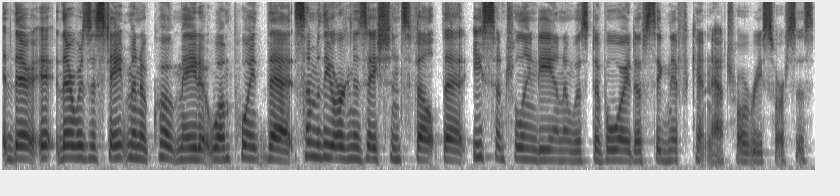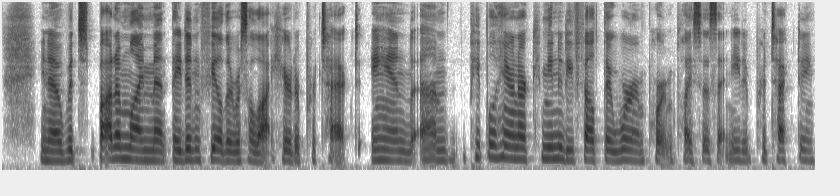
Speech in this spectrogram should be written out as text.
there, it, there was a statement, a quote made at one point that some of the organizations felt that East Central Indiana was devoid of significant natural resources, you know, which bottom line meant they didn't feel there was a lot here to protect. And um, people here in our community felt there were important places that needed protecting.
